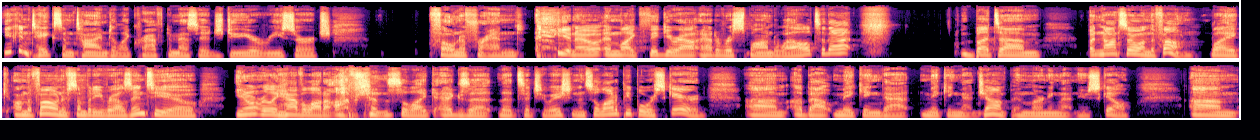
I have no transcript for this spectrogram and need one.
you can take some time to like craft a message, do your research, phone a friend, you know, and like figure out how to respond well to that. But um but not so on the phone. Like on the phone, if somebody rails into you, you don't really have a lot of options to like exit that situation. And so a lot of people were scared um, about making that making that jump and learning that new skill. Um,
